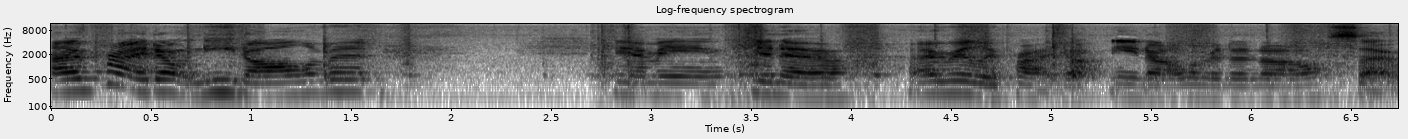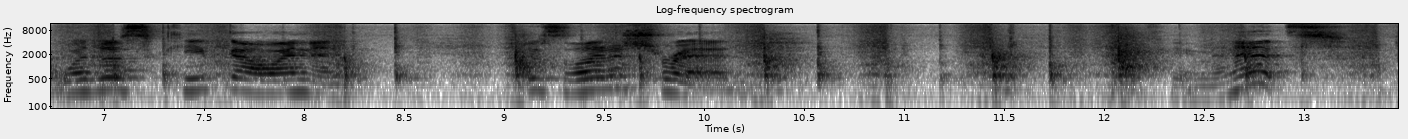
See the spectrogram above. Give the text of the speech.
I probably don't need all of it. Yeah, I mean, you know, I really probably don't need all of it at all. So we'll just keep going and just let it shred. A few minutes.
